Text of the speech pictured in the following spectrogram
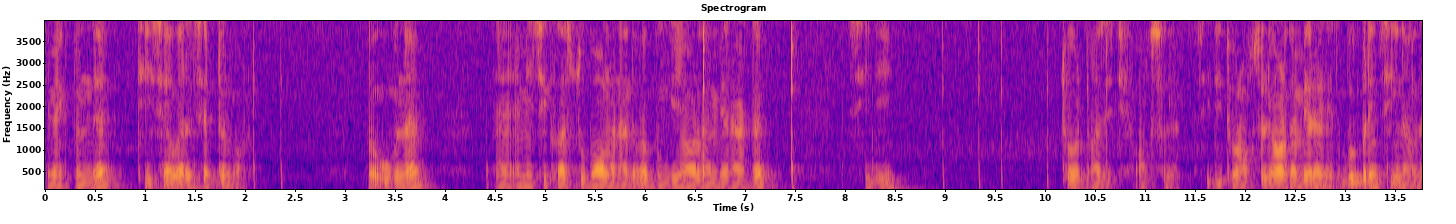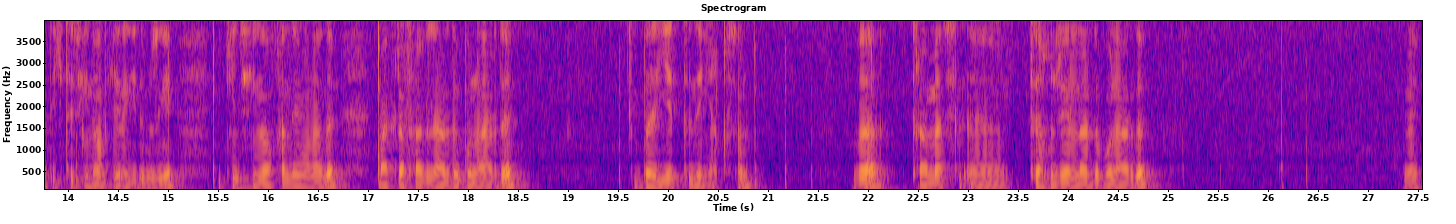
Demak bunda t cell retseptor bor. Va u bilan e, mhc class 2 bog'lanadi va bunga yordam berardi cd to'rt pozitiv oqsili cd to'rt oqsili yordam berar edi. Bu birinchi signal edi. Ikkita signal kerak edi bizga. Ikkinchi signal qanday bo'ladi? Makrofaglarda bo'lardi. B yetti degan qism va e, t hujayralarda bo'lardi. Demak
